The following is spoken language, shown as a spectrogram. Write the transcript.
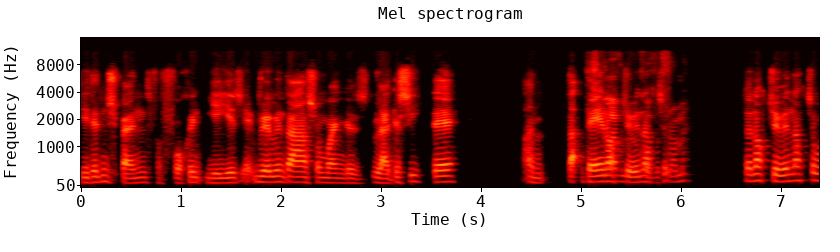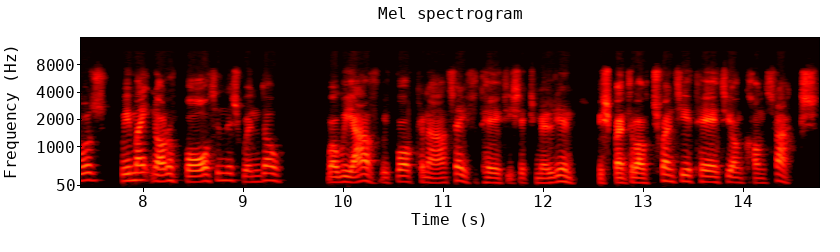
They didn't spend for fucking years. It ruined Arsene Wenger's legacy there, and that, they're not doing that. To, they're not doing that to us. We might not have bought in this window. Well, we have. We've bought Konaté for 36 million. We spent about 20 or 30 on contracts.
